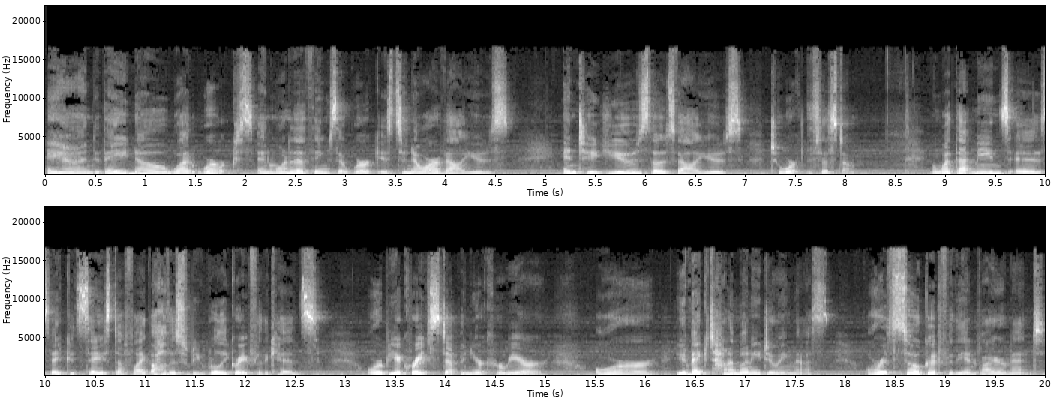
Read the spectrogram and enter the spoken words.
and they know what works. And one of the things that work is to know our values and to use those values to work the system. And what that means is they could say stuff like, oh, this would be really great for the kids, or it'd be a great step in your career, or you'd make a ton of money doing this, or it's so good for the environment,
